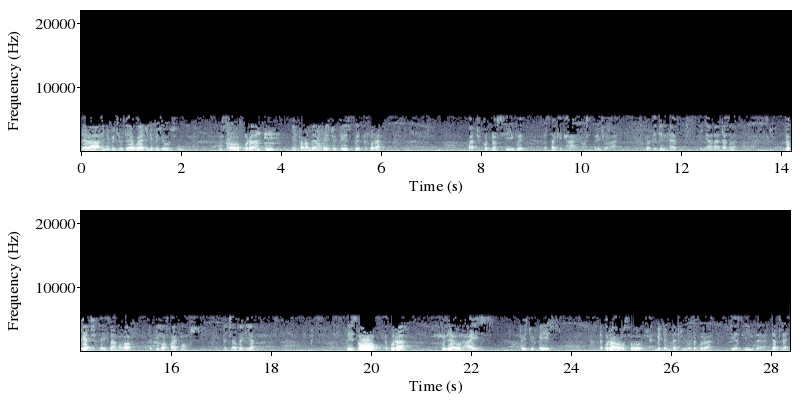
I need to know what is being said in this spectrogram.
there are individuals, there were individuals who, who saw Buddha in front of them, face to face with the Buddha, but could not see with the psychic eye or spiritual eye, because they didn't have the jnana dasana. Look at the example of the group of five monks, the Chavagya. They saw the Buddha with their own eyes, face to face. The Buddha also admitted that he was a Buddha. He was seeing the deathless,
